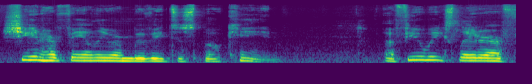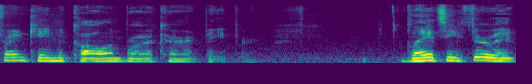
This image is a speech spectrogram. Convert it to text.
she and her family were moving to Spokane. A few weeks later, a friend came to call and brought a current paper. Glancing through it,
